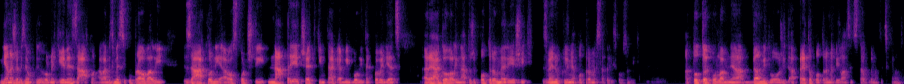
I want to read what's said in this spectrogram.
nielen, že aby sme urobili jeden zákon, ale aby sme si upravovali zákony a rozpočty naprieč všetkým tak, aby boli, tak povediac, reagovali na to, že potrebujeme riešiť zmenu klímy a potrebujeme sa prispôsobiť. A toto je podľa mňa veľmi dôležité a preto potrebujeme vyhlásiť stav klimatické núdze.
